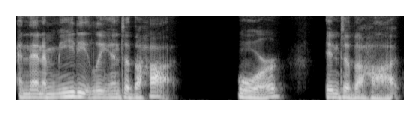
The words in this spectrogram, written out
and then immediately into the hot, or into the hot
